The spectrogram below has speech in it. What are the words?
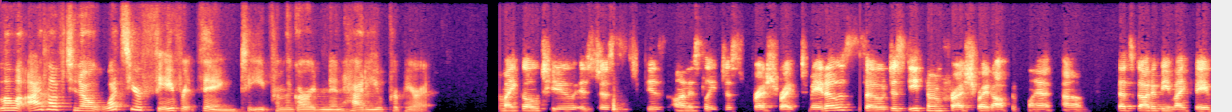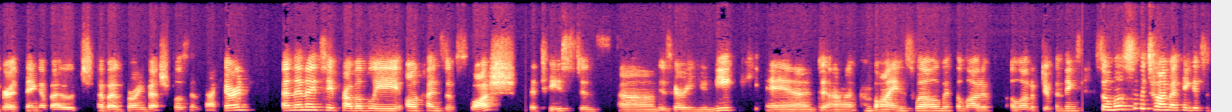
Lela, I'd love to know what's your favorite thing to eat from the garden, and how do you prepare it? My go-to is just is honestly just fresh ripe tomatoes. So just eat them fresh right off the plant. Um, that's got to be my favorite thing about about growing vegetables in the backyard. And then I'd say probably all kinds of squash. The taste is um, is very unique and uh, combines well with a lot of a lot of different things. So most of the time, I think it's a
